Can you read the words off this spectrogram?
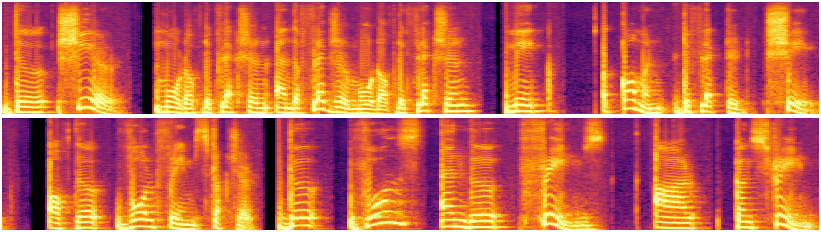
the shear mode of deflection and the flexure mode of deflection make a common deflected shape of the wall frame structure. The walls and the frames are constrained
